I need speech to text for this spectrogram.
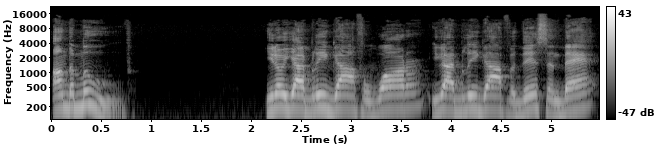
on the move. You know, you got to believe God for water. You got to believe God for this and that.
